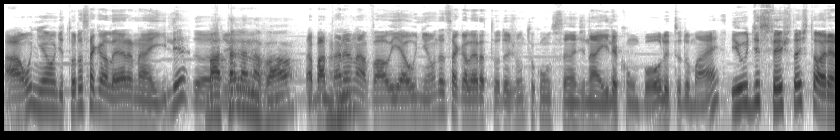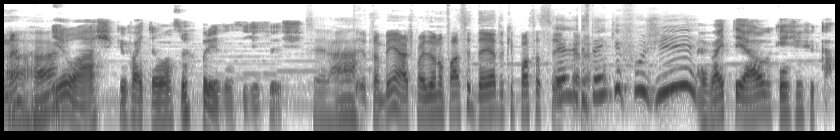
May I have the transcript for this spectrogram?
a união de toda essa galera na ilha. do- Batalha de- naval. A batalha Uhum. naval e a união dessa galera toda junto com o Sandy na ilha com o bolo e tudo mais. E o desfecho da história, né? Aham. Eu acho que vai ter uma surpresa nesse desfecho. Será? Eu também acho, mas eu não faço ideia do que possa ser, Eles cara. têm que fugir. Aí vai ter algo que a gente vai ficar.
